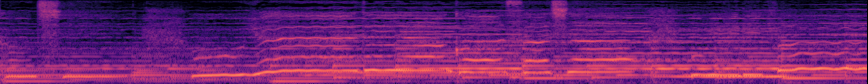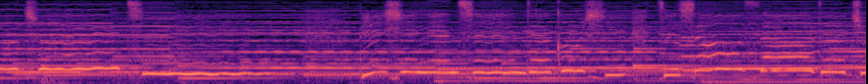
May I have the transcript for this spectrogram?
空气。五月的阳光洒下，五月的风吹起，便是年轻的故事最潇洒的主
